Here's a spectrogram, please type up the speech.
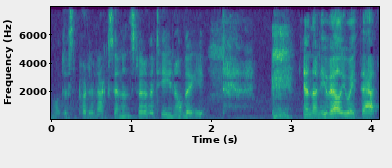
We'll just put an x in instead of a t, no biggie. and then evaluate that.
